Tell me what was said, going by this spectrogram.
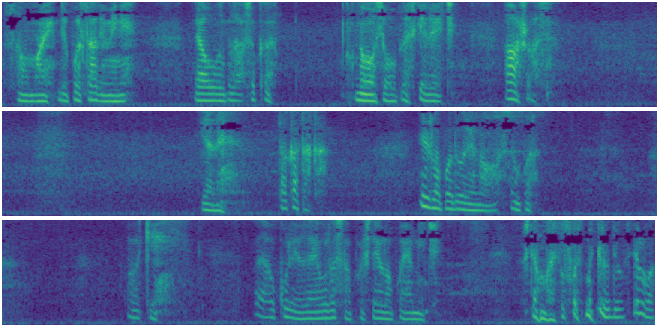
s-au mai depărtat de mine. Le aud glasul că nu o să opresc ele aici. așa -s. Ele, taca-taca. Ești la pădure nouă, stâmpără. Ok. Aia o cules, aia o lăsat pe ăștia, eu la pe aia mici. Ăștia mari au fost mai greu de observat.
